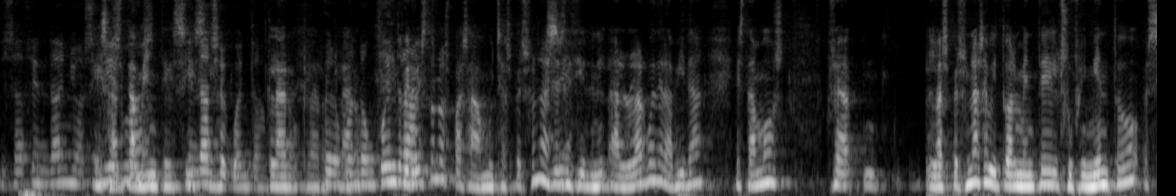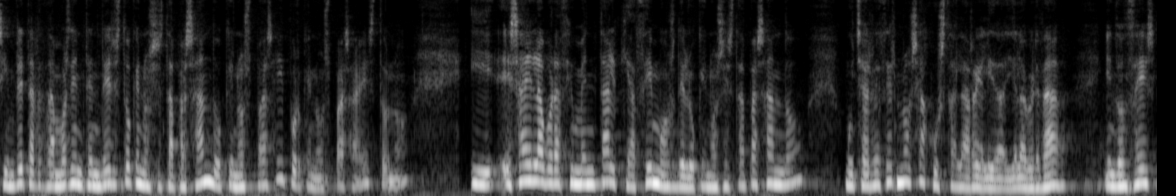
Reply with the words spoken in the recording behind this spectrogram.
Y se hacen daño a sí Exactamente, sin darse cuenta. Claro, claro. Pero cuando encuentran... Pero esto nos pasa a muchas personas, es decir, a lo largo de la vida estamos, o sea, las personas habitualmente el sufrimiento siempre tratamos de entender esto que nos está pasando, qué nos pasa y por qué nos pasa esto, ¿no? Y esa elaboración mental que hacemos de lo que nos está pasando muchas veces no se ajusta a la realidad y a la verdad. Y entonces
